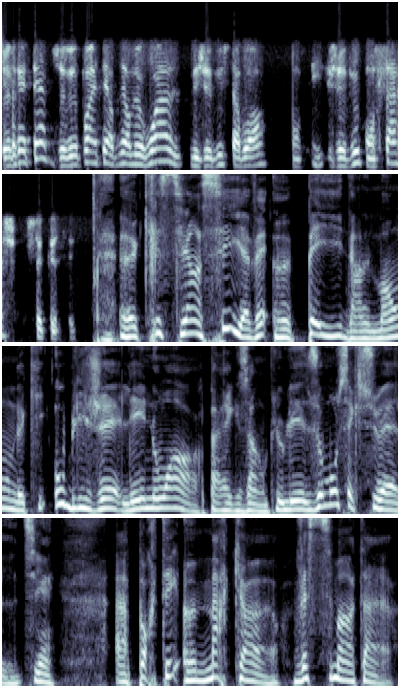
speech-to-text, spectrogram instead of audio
Je le répète, je ne veux pas interdire le voile, mais je veux savoir, je veux qu'on sache ce que c'est. Euh, Christian, s'il y avait un pays dans le monde qui obligeait les Noirs, par exemple, ou les homosexuels, tiens, à porter un marqueur vestimentaire,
